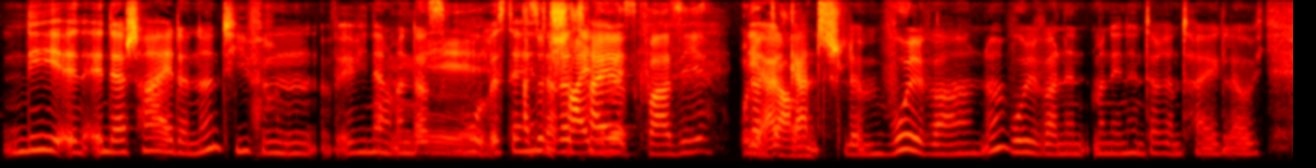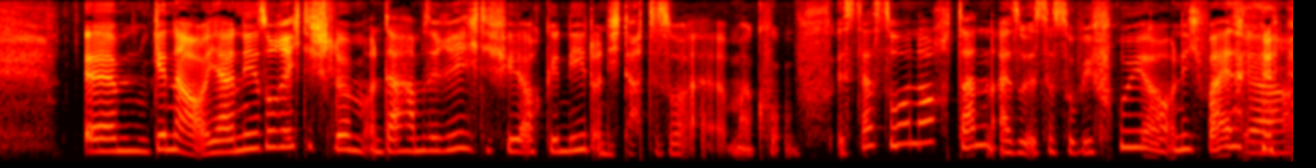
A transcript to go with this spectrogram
Nee, in, in der Scheide, ne? Tiefen, wie nennt man das? Nee. Wo ist der also hintere Scheide Teil? das quasi? Oder ja, Damm? ganz schlimm. Vulva, ne? Vulva nennt man den hinteren Teil, glaube ich. Ähm, genau, ja, nee, so richtig schlimm. Und da haben sie richtig viel auch genäht. Und ich dachte so, äh, mal gucken, ist das so noch dann? Also ist das so wie früher? Und ich weiß, Ja.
